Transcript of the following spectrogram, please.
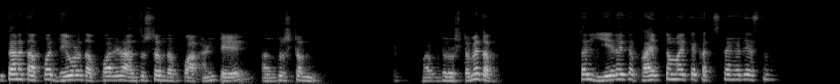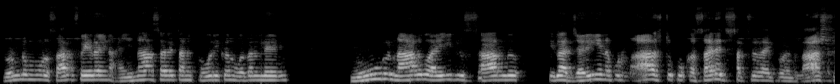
ఇతను తప్ప దేవుడు తప్ప లేదా అదృష్టం తప్ప అంటే అదృష్టం అదృష్టమే తప్ప. తను ఏదైతే ప్రయత్నం అయితే ఖచ్చితంగా చేస్తుంది. రెండు మూడు సార్లు ఫెయిల్ అయిన అయినా సరే తన కోరికను వదలలేదు. మూడు నాలుగు ఐదు సార్లు ఇలా జరిగినప్పుడు లాస్ట్కి ఒకసారి సక్సెస్ అయిపోయింది లాస్ట్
